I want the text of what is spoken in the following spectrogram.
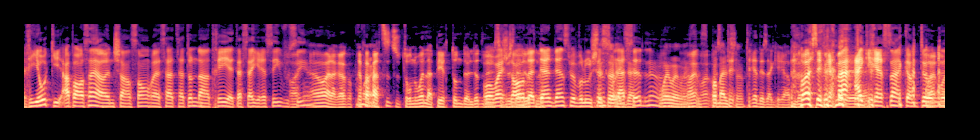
Rio, qui, en passant, a une chanson. euh, sa, sa tune d'entrée est assez agressive aussi. Ouais. hein. Ah ouais, elle aurait- préfère Ouais. partie du tournoi de la pire tourne de lutte. là, Ouais, genre de. Dan- Dance Revolution sur l'acide. là. Ouais, ouais, ouais. C'est ouais, pas ouais, mal c'est ça. Très désagréable. là. Ouais, c'est vraiment agressant comme tune. Ouais, là. ouais,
